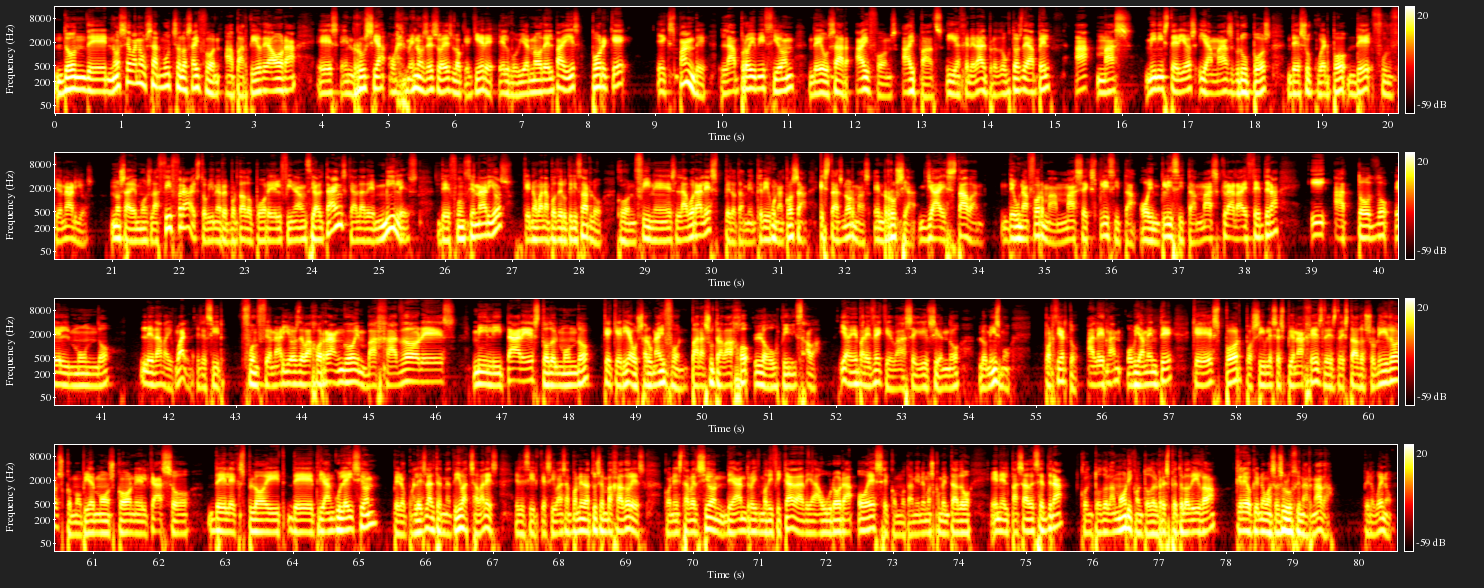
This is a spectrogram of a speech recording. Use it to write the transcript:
Donde no se van a usar mucho los iPhone a partir de ahora es en Rusia, o al menos eso es lo que quiere el gobierno del país, porque expande la prohibición de usar iPhones, iPads y en general productos de Apple a más ministerios y a más grupos de su cuerpo de funcionarios. No sabemos la cifra, esto viene reportado por el Financial Times, que habla de miles de funcionarios que no van a poder utilizarlo con fines laborales, pero también te digo una cosa, estas normas en Rusia ya estaban de una forma más explícita o implícita, más clara, etcétera, y a todo el mundo le daba igual, es decir, funcionarios de bajo rango, embajadores, militares, todo el mundo que quería usar un iPhone para su trabajo lo utilizaba. Y a mí me parece que va a seguir siendo lo mismo. Por cierto, alegan obviamente que es por posibles espionajes desde Estados Unidos, como vimos con el caso del exploit de Triangulation, pero ¿cuál es la alternativa, chavales? Es decir, que si vas a poner a tus embajadores con esta versión de Android modificada de Aurora OS, como también hemos comentado en el pasado, etcétera, con todo el amor y con todo el respeto lo diga, creo que no vas a solucionar nada. Pero bueno.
